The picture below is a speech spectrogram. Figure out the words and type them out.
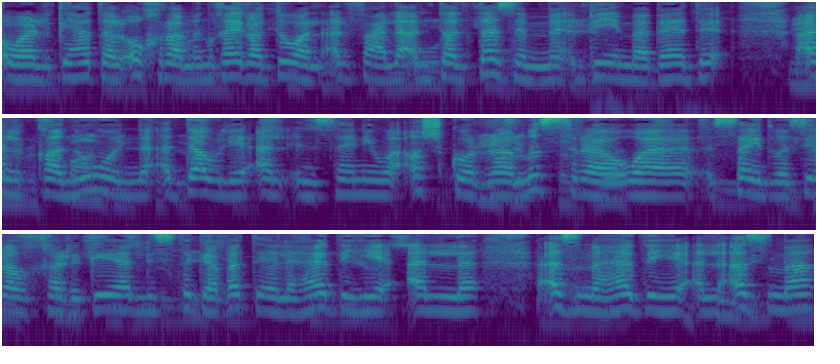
والجهات الأخرى من غير الدول الفاعلة أن تلتزم بمبادئ القانون الدولي الإنساني. وأشكر مصر والسيد وزير الخارجية لاستجابته لهذه الأزمة. هذه الأزمة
